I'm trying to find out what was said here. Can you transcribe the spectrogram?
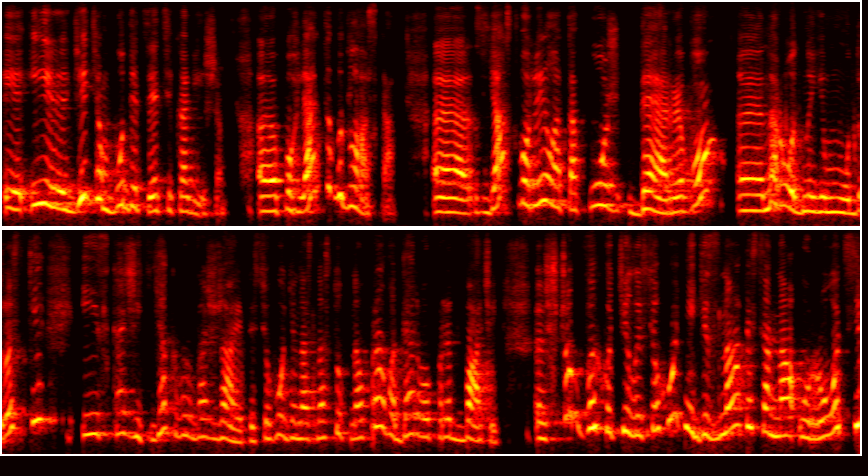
і, дітям буде це цікавіше. Е, Погляньте, будь ласка, е, я створила також дерево е, народної мудрості. І скажіть, як ви вважаєте, сьогодні у нас наступна вправа дерево передбачить. Що б ви хотіли сьогодні дізнатися на уроці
